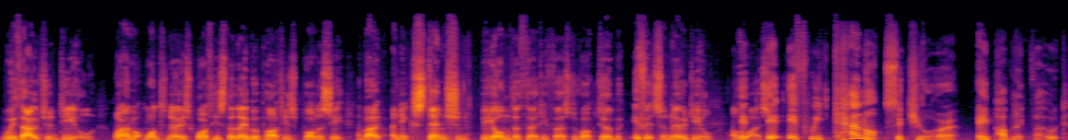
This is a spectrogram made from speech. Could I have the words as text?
without a deal. What I want to know is what is the Labour Party's policy about an extension beyond the 31st of October if it's a no deal otherwise? i- If we cannot secure a public vote,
